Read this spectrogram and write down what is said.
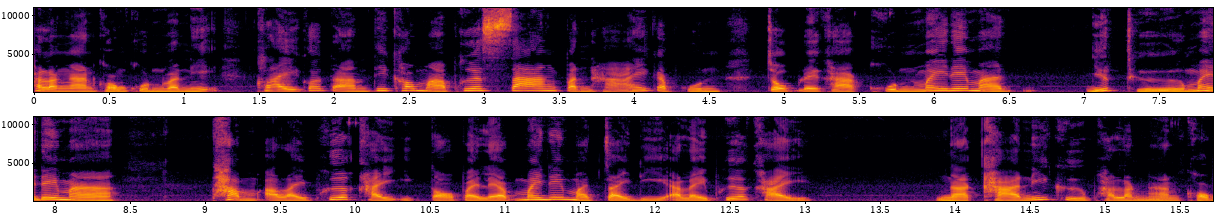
พลังงานของคุณวันนี้ ใครก็ตามที่เข้ามาเพื่อสร้างปัญหาให้กับคุณ จบเลยค่ะ คุณไม่ได้มายึดถือไม่ได้มาทำอะไรเพื่อใครอีกต่อไปแล้ว ไม่ได้มาใจดีอะไรเพื่อใคร นะคะนี่คือพลังงานของ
